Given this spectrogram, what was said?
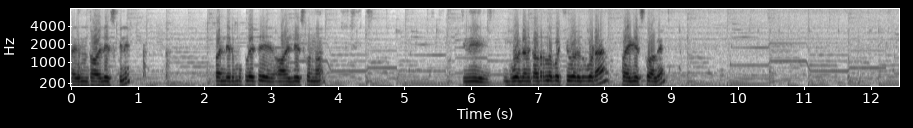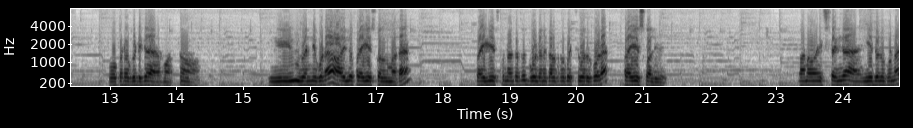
తగినంత ఆయిల్ వేసుకుని పన్నీర్ ముక్కలు అయితే ఆయిల్ వేసుకుందాం. ఇవి గోల్డెన్ కలర్లోకి వచ్చే వరకు కూడా ఫ్రై చేసుకోవాలి. ఒకటొకటిగా మొత్తం ఇవన్నీ కూడా ఆయిల్లో ఫ్రై చేసుకోవాలన్నమాట. ఫ్రై చేసుకున్న తర్వాత గోల్డెన్ కలర్లోకి వచ్చే వరకు కూడా ఫ్రై చేసుకోవాలి ఇవి. మనం ఇష్టంగా ఏది వండుకున్నా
